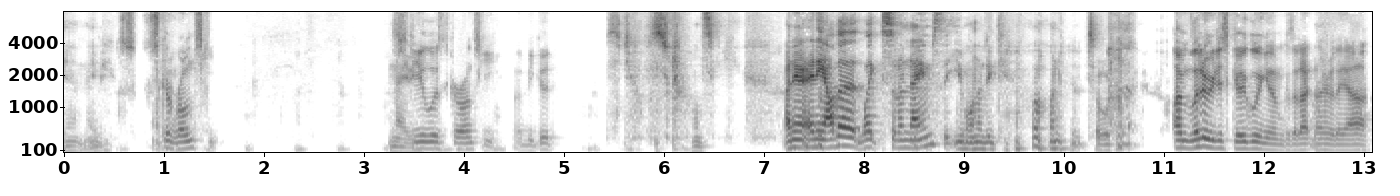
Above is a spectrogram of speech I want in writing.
yeah, maybe, Skoronski, maybe. Steelers Skoronski. That'd be good. Still Skronski. Any any other like sort of names that you wanted to wanted to talk about? I'm literally just googling them because I don't know who they are.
